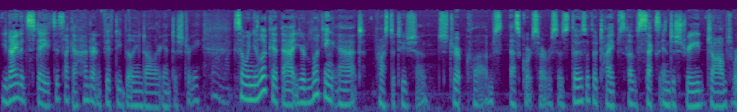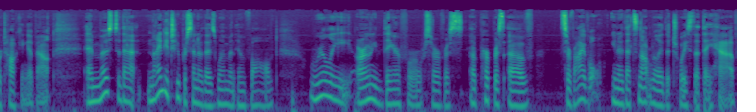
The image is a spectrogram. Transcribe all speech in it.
United States, it's like a hundred and fifty billion dollar industry. Oh so when you look at that, you're looking at prostitution, strip clubs, escort services. Those are the types of sex industry jobs we're talking about. And most of that, ninety two percent of those women involved, really are only there for a service, a purpose of survival. You know, that's not really the choice that they have,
